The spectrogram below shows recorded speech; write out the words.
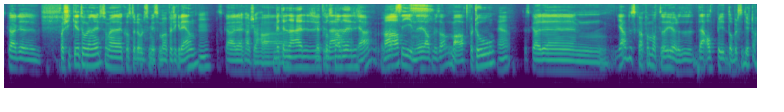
skal eh, forsikre to hunder, som er, koster dobbelt så mye som å forsikre én. Mm. skal eh, kanskje ha Veterinærkostnader, ja, mat. vaksiner, alt mulig sånn. Mat for to. ja. Du skal eh, Ja, du skal på en måte gjøre det det Alt blir dobbelt så dyrt, da.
